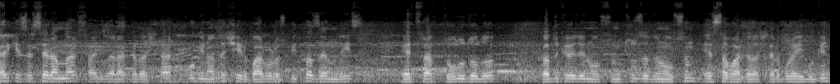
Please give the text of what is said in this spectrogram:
Herkese selamlar, saygılar arkadaşlar. Bugün Ataşehir Barbaros Bit Pazarı'ndayız. Etraf dolu dolu. Kadıköy'den olsun, Tuzla'dan olsun esnaf arkadaşlar burayı bugün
